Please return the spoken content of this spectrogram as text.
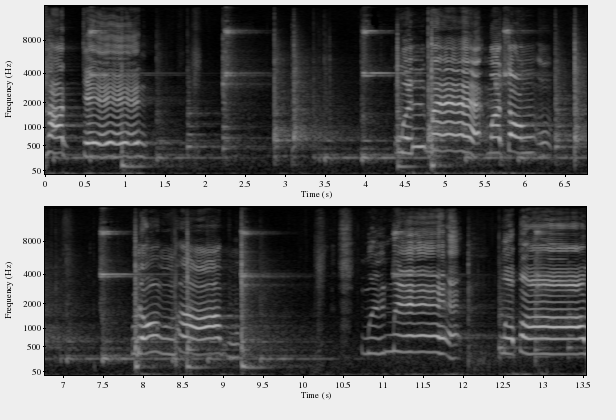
ชัดเจน เหมือนแม่มาจ้อง ร้องหามเหมือนแม่มาปาม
